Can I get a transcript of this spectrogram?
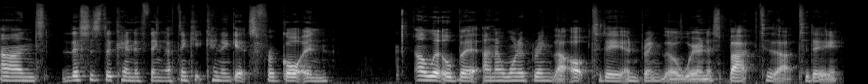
And this is the kind of thing i think it kind of gets forgotten a little bit, and I want to bring that up today and bring the awareness back to that today.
